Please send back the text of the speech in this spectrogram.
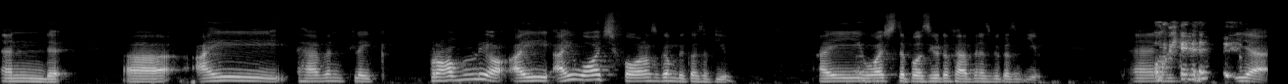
and uh, I haven't like probably I I watched Forrest Gump because of you. I watched The Pursuit of Happiness because of you, and okay. yeah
